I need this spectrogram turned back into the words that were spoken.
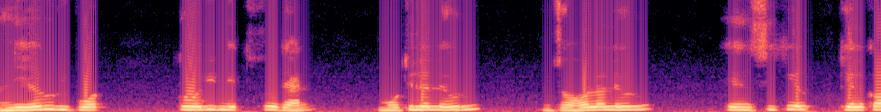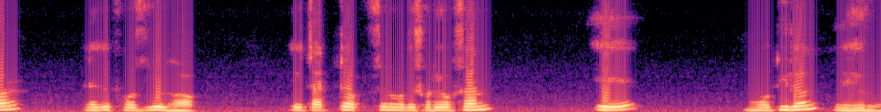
নেহেরু রিপোর্ট তৈরির নেতৃত্ব দেন মতিলাল নেহরু, জওহরলাল নেহরু এনসি কেল কেলকার নাকি ফজলুল হক? এই চারটি অপশনের মধ্যে সঠিক অপশান এ মতিলাল নেহরু।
